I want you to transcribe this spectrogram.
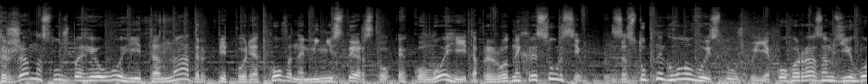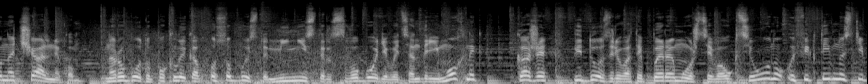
Державна служба геології та надр підпорядкована Міністерству екології та природних ресурсів. Заступник голови служби, якого разом з його начальником на роботу покликав особисто міністр свободівець Андрій Мохник, каже, підозрювати переможців аукціону у фіктивності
